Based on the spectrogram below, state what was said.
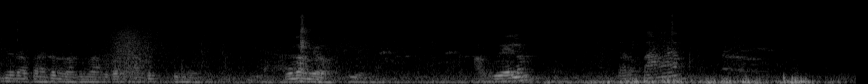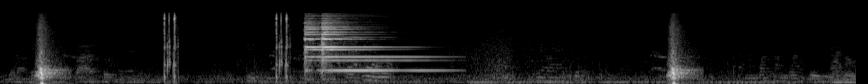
Ini rata langsung melakukan satu segini. Bukan ya? Aku helm. Taruh tangan. Patung. Sampah-sampah sih. Aduh,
